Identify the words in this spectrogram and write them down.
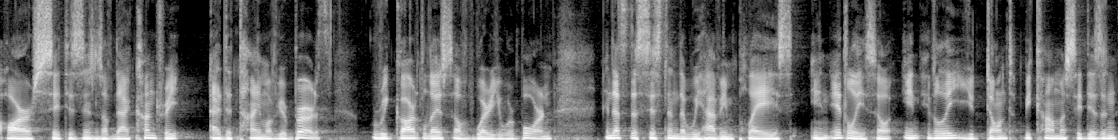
are citizens of that country at the time of your birth, regardless of where you were born. And that's the system that we have in place in Italy. So in Italy, you don't become a citizen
